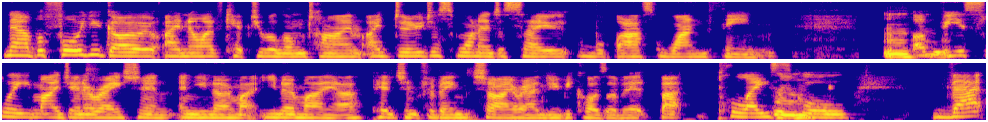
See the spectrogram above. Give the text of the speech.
Now, before you go, I know I've kept you a long time. I do just wanted to just say, ask one thing. Mm-hmm. Obviously, my generation, and you know my, you know my uh, penchant for being shy around you because of it. But play mm-hmm. school, mm-hmm. that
